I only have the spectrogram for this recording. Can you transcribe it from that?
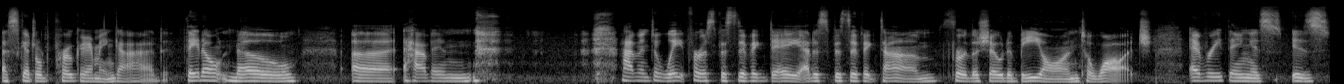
a scheduled programming guide. They don't know uh, having having to wait for a specific day at a specific time for the show to be on to watch. Everything is is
